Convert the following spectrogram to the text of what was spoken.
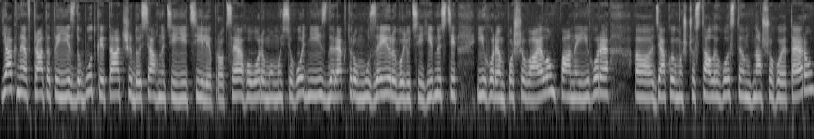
Як не втратити її здобутки та чи досягнуті її цілі? Про це говоримо ми сьогодні із директором музею революції гідності Ігорем Пошивайлом. Пане Ігоре, е, дякуємо, що стали гостем нашого етеру.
